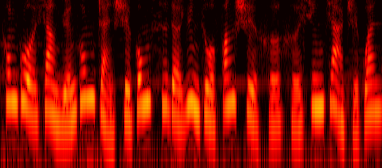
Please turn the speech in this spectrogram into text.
通过向员工展示公司的运作方式和核心价值观，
